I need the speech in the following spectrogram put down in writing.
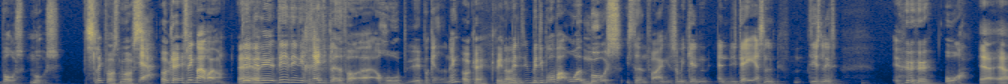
vores mås. Slik vores mås. Ja, Okay. slik mig i røven. Ja, det, ja. det, det, det, det, er de rigtig glade for at, at råbe øh, på gaden, ikke? Okay, griner. Men, men de bruger bare ordet mås i stedet for, ikke? Som igen er- i dag er sådan, det er sådan lidt høhø ord Ja, ja.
